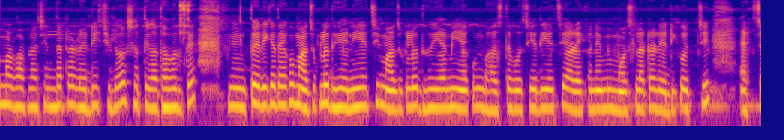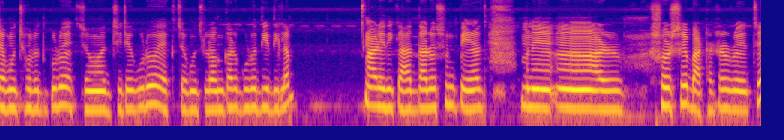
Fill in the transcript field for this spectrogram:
আমার ভাবনা চিন্তাটা রেডি ছিল, সত্যি কথা বলতে। তো এদিকে দেখো মাছগুলো ধুয়ে নিয়েছি, মাছগুলো ধুয়ে আমি এখন ভাজতে বসিয়ে দিয়েছি। আর এখানে আমি মশলাটা রেডি করছি। এক চামচ হলুদ গুঁড়ো, এক চামচ জিরে গুঁড়ো, এক চামচ লঙ্কার গুঁড়ো দিয়ে দিলাম। আর এদিকে আদা রসুন, পেঁয়াজ মানে আর সর্ষে বাটাটা রয়েছে।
